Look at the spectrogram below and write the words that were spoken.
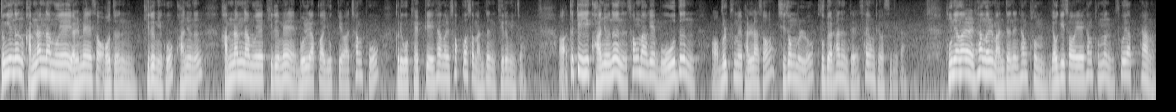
등유는 감람나무의 열매에서 얻은 기름이고 관유는 감람나무의 기름에 몰약과 육개와 창포 그리고 계피의 향을 섞어서 만든 기름이죠. 어, 특히 이 관유는 성막의 모든 어, 물품에 발라서 지성물로 구별하는 데 사용되었습니다. 분양할 향을 만드는 향품, 여기서의 향품은 소약향,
